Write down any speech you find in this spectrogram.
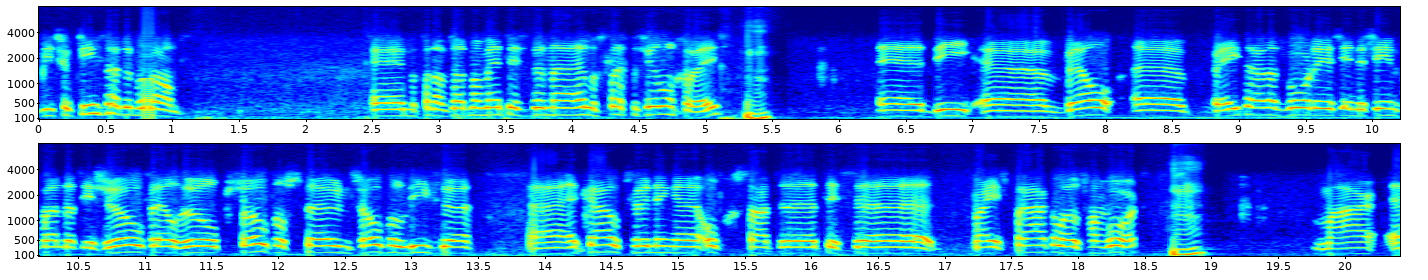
Beach 10 staat in brand. En vanaf dat moment is het een hele slechte film geweest. Eh, die wel beter aan het worden is in de zin van dat er zoveel hulp, zoveel steun, zoveel liefde, crowdfunding eh, opgestart. Eh, het is eh, waar je sprakeloos van wordt. Maar eh,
